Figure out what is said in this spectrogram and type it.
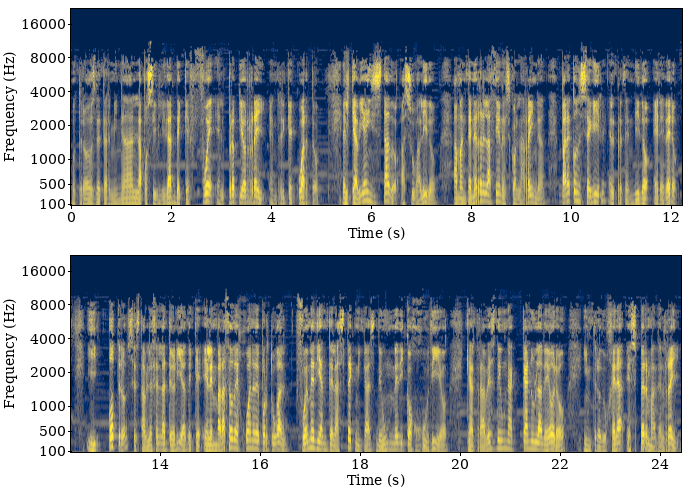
otros determinan la posibilidad de que fue el propio rey Enrique IV el que había instado a su valido a mantener relaciones con la reina para conseguir el pretendido heredero, y otros establecen la teoría de que el embarazo de Juana de Portugal fue mediante las técnicas de un médico judío que a través de una cánula de oro introdujera esperma del rey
